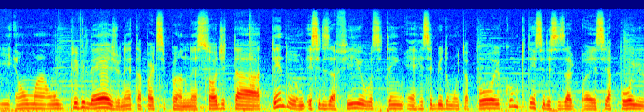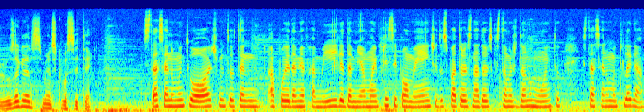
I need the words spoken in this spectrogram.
E é uma, um privilégio né, estar tá participando, né? Só de estar tá tendo esse desafio, você tem é, recebido muito apoio. Como que tem sido esses, esse apoio e os agradecimentos que você tem? Está sendo muito ótimo, estou tendo apoio da minha família, da minha mãe principalmente, dos patrocinadores que estão me ajudando muito. Está sendo muito legal.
